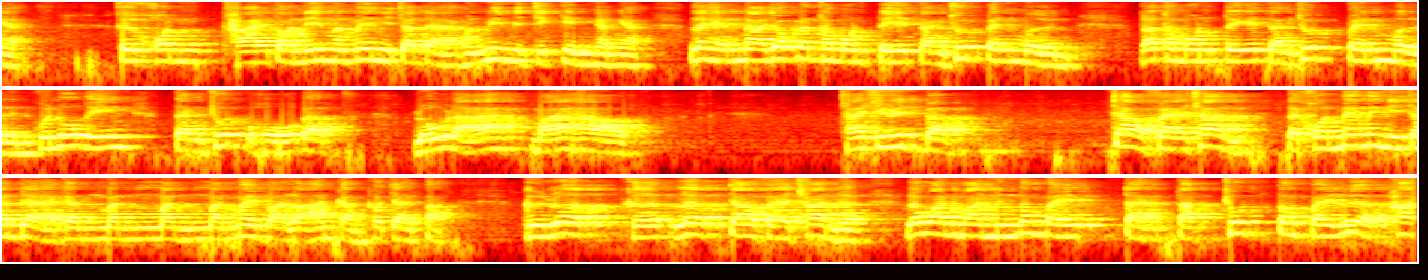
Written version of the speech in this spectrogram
ไงคือคนไทยตอนนี้มันไม่มีจะแดกมันไม่มีจะกินกันไงแล้วเห็นนายกรัฐมนตรีแต่งชุดเป็นหมื่น รัฐมนตรีแต่งชุดเป็นหมื่น คุณอุ้งอิง แต่งชุดโอ้โหแบบหรูหราหมาเห่า ใช้ชีวิตแบบ เจ้าแฟชั่น แต่คนแม่งไม่มีจะแดกกันมันมันมันไม่บาลานซ์กันเข้าใจปะคือเลิกคือเลิกเจ้าแฟชั่นเถอะแล้ววันวันหนึ่งต้องไปแต่งตัดชุดต้องไปเลือกผ้า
